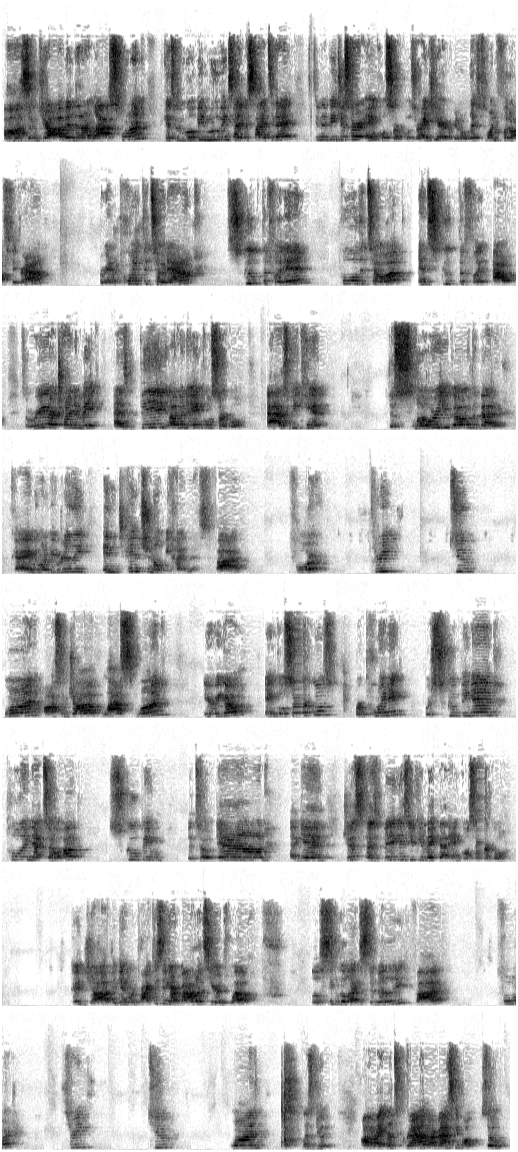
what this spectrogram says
Awesome job. And then our last one, because we will be moving side to side today, it's gonna be just our ankle circles right here. We're gonna lift one foot off the ground. We're gonna point the toe down, scoop the foot in, pull the toe up, and scoop the foot out. So we are trying to make as big of an ankle circle as we can. The slower you go, the better, okay? We wanna be really intentional behind this. Five, four, three, two, one. Awesome job. Last one. Here we go. Ankle circles. We're pointing, we're scooping in, pulling that toe up, scooping the toe down, Again, just as big as you can make that ankle circle. Good job. Again, we're practicing our balance here as well. A little single leg stability. Five, four, three, two, one. Let's do it. All right, let's grab our basketball. So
